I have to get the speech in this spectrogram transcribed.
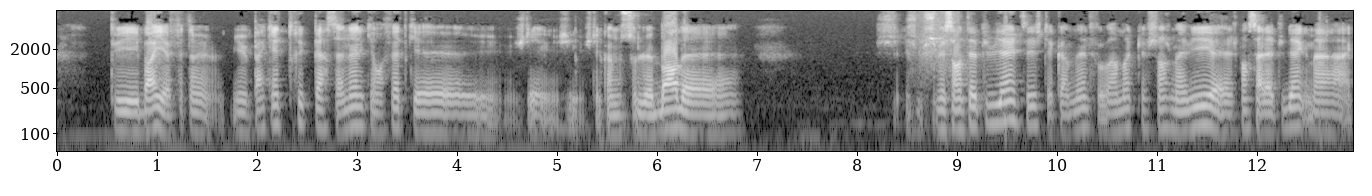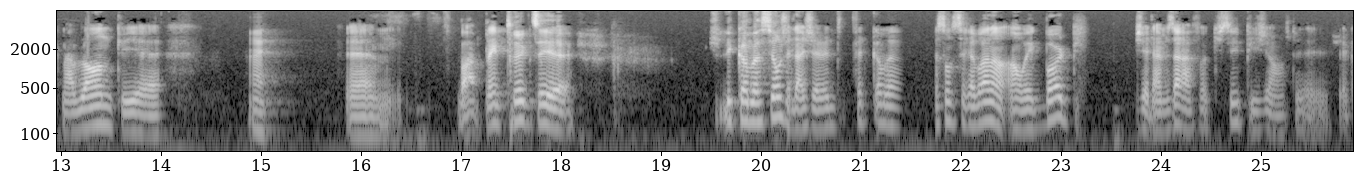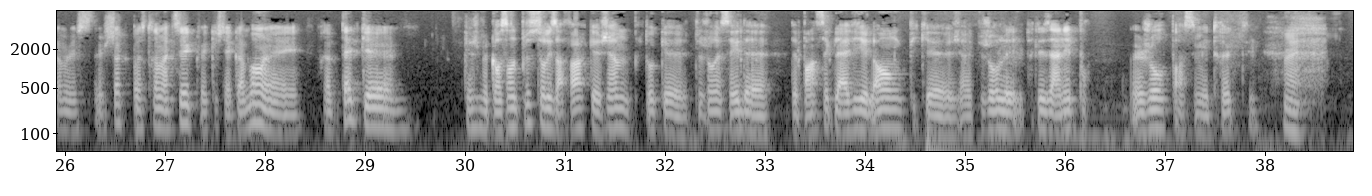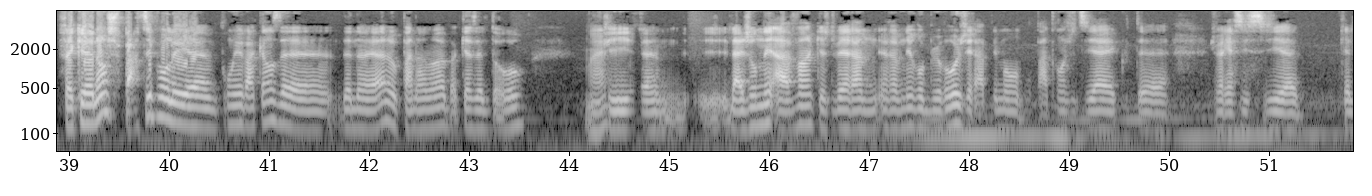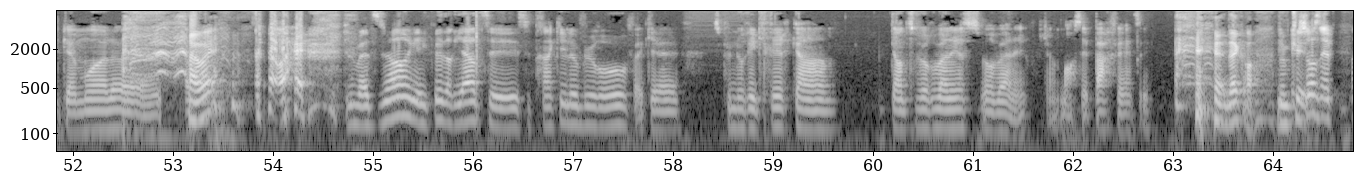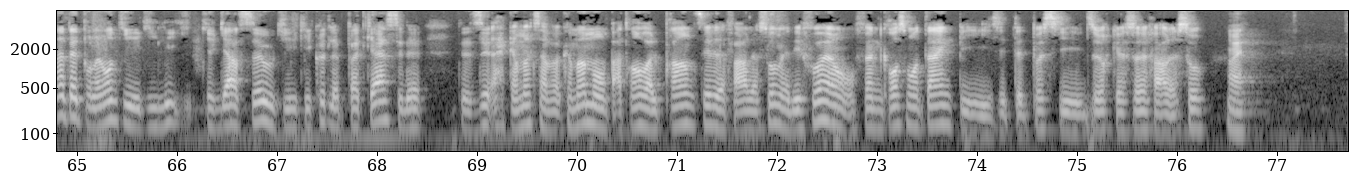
Puis bah, il a fait un, il y a un paquet de trucs personnels qui ont fait que j'étais, comme sur le bord de, je me sentais plus bien, tu sais, j'étais comme, il faut vraiment que je change ma vie. Euh, je pense que ça allait plus bien avec ma, avec ma blonde, puis euh, Ouais. euh, bah, plein de trucs, tu sais. euh, les commotions, j'avais fait de commotion cérébrale en, en wakeboard, puis j'ai de la misère à focusser, puis genre, j'avais comme un, un choc post-traumatique, fait que j'étais comme, bon, euh, faudrait peut-être que, que je me concentre plus sur les affaires que j'aime, plutôt que toujours essayer de, de penser que la vie est longue, puis que j'aurai toujours les, toutes les années pour un jour passer mes trucs, tu sais. Ouais. Fait que non, je suis parti pour les euh, pour mes vacances de, de Noël au Panama, à Bocas del Toro. Puis euh, la journée avant que je devais revenir au bureau, j'ai rappelé mon, patron. J'ai dit écoute, euh, je vais rester ici euh, quelques mois. là. ah ouais? Ouais. il m'a dit non, écoute, regarde, c'est tranquille au bureau. Fait que tu peux nous réécrire quand, quand tu veux revenir, si tu veux revenir. Bon, c'est parfait, tu sais. D'accord. Donc, quelque chose d'important peut-être pour le monde qui, qui, lit, qui regarde ça ou qui, qui écoute le podcast, c'est de de dire ah, comment que ça va, comment mon patron va le prendre, tu sais, de faire le saut. Mais des fois, on fait une grosse montagne, puis c'est peut-être pas si dur que ça, faire le saut. Ouais.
